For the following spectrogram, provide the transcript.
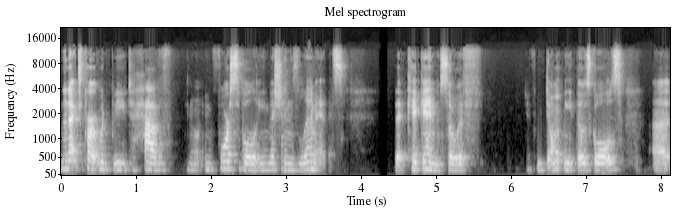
the next part would be to have you know, enforceable emissions limits that kick in. So if if we don't meet those goals, uh,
